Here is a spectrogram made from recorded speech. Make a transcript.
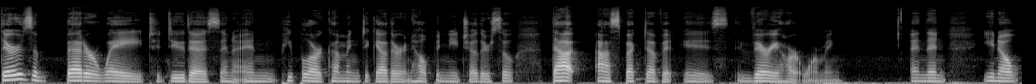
there's a better way to do this. And, and people are coming together and helping each other. So that aspect of it is very heartwarming. And then you know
